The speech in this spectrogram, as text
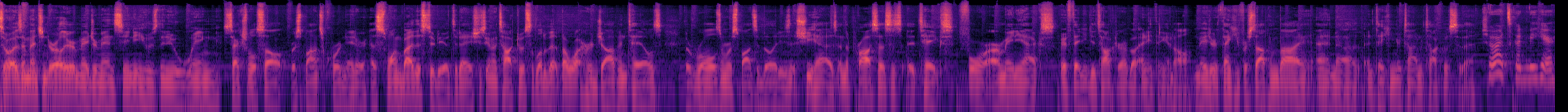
So, as I mentioned earlier, Major Mancini, who's the new Wing Sexual Assault Response Coordinator, has swung by the studio today. She's going to talk to us a little bit about what her job entails, the roles and responsibilities that she has, and the processes it takes for our MAINEiacs if they need to talk to her about anything at all. Major, thank you for stopping by and uh, and taking your time to talk to us today. Sure, it's good to be here.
